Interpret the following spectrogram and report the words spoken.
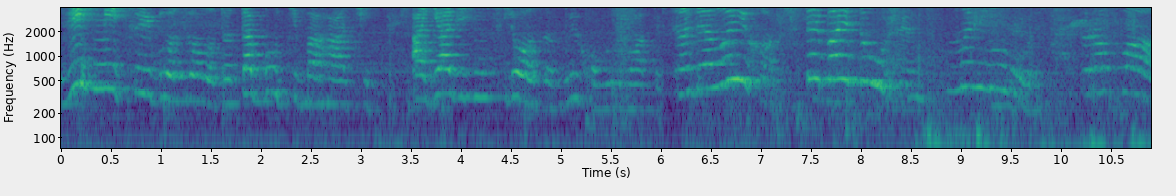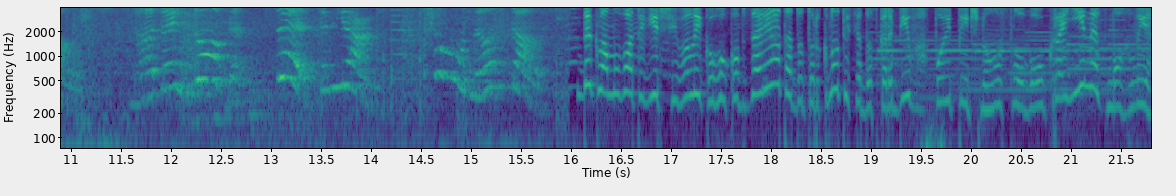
Візьміть срібло золото та будьте багаті, а я візьму сльози лихо виливати. Це де лихо, й байдуже. Минулось, Декламувати вірші великого кобзаря та доторкнутися до скарбів поетичного слова України змогли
